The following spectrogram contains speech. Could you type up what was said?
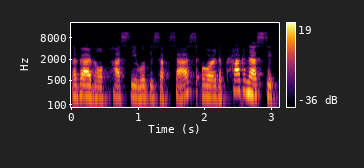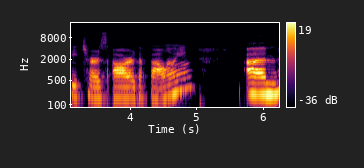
the valvuloplasty will be success or the prognostic features are the following. Um,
